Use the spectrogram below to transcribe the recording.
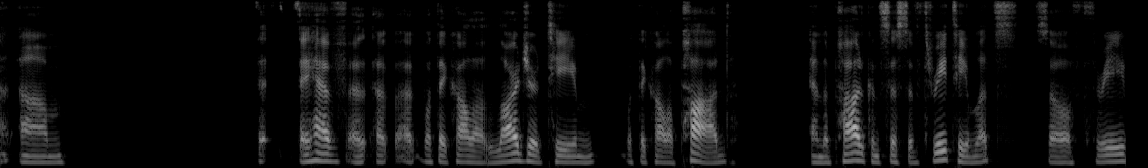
um, they have a, a, a, what they call a larger team, what they call a pod, and the pod consists of three teamlets, so three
